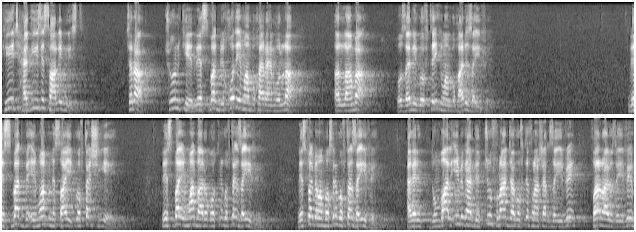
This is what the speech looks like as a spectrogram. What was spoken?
هیچ حدیث سالم نیست. چرا؟ چون که نسبت به خود امام بخاری رحمه الله علامه حوزلی گفته که امام بخاری ضعیفه. نسبت به امام نسائی گفتن شیعه. نسبت امام دارقطنی گفتن ضعیفه. نسبت به امام مسلم گفتن ضعیفه. اگر دنبال این بگرده چون فلان جا گفته فلان شخص ضعیفه فلان راوی ضعیفه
